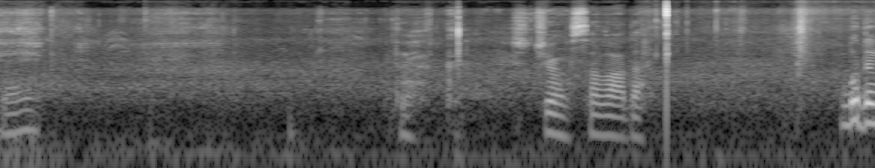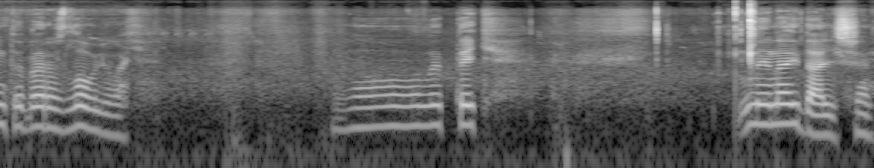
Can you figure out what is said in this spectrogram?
Ну. Так, що, савада? Будемо тебе розловлювати. Ну, летить не найдальше.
